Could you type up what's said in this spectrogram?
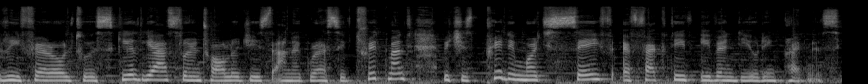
referral to a skilled gastroenterologist and aggressive treatment, which is pretty much safe, effective even during pregnancy.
